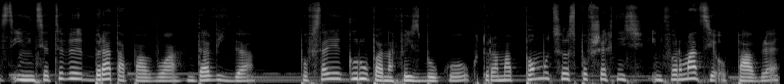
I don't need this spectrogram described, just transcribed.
Z inicjatywy brata Pawła, Dawida, powstaje grupa na Facebooku, która ma pomóc rozpowszechnić informacje o Pawle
